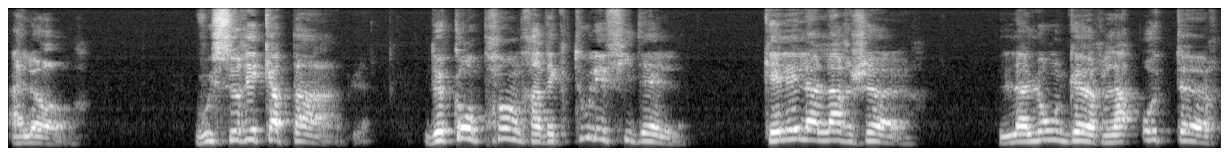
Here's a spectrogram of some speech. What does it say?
alors vous serez capable de comprendre avec tous les fidèles quelle est la largeur, la longueur, la hauteur,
